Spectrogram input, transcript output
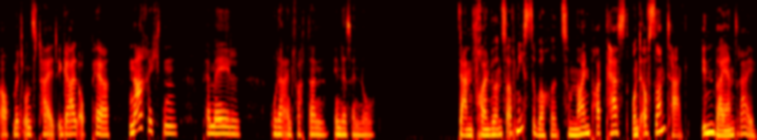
auch mit uns teilt. Egal ob per Nachrichten, per Mail oder einfach dann in der Sendung. Dann freuen wir uns auf nächste Woche zum neuen Podcast und auf Sonntag in Bayern 3.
